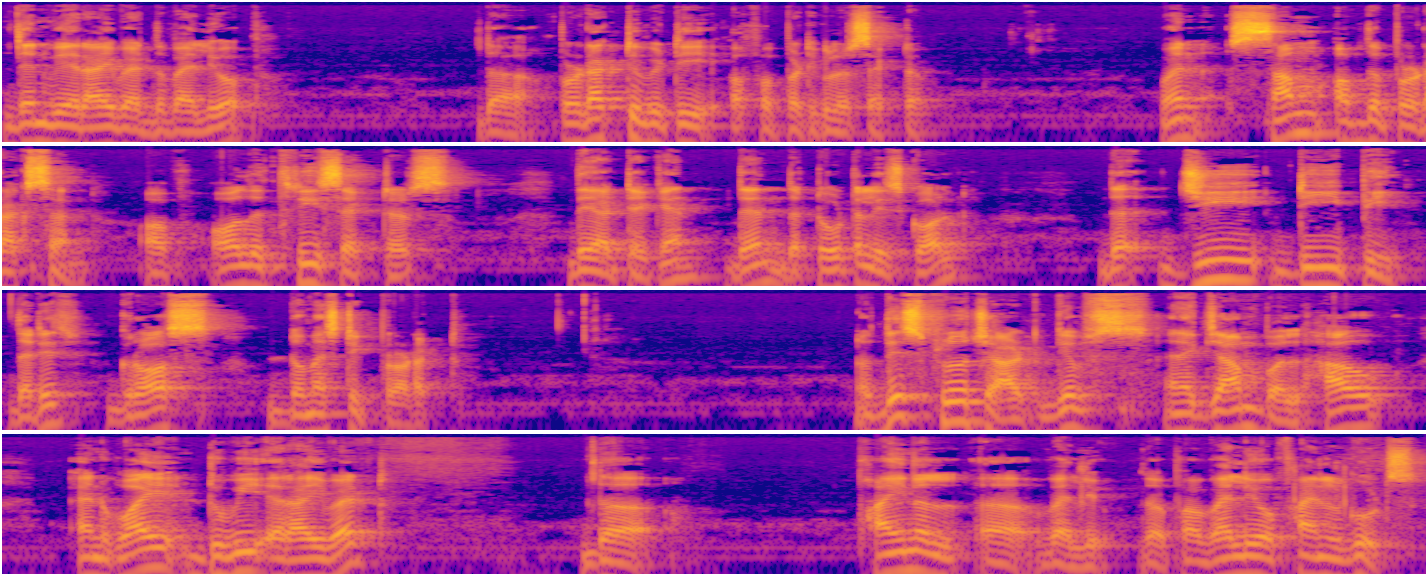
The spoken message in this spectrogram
then we arrive at the value of the productivity of a particular sector when sum of the production of all the three sectors they are taken then the total is called the gdp that is gross domestic product now, this flowchart gives an example how and why do we arrive at the final uh, value, the value of final goods.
